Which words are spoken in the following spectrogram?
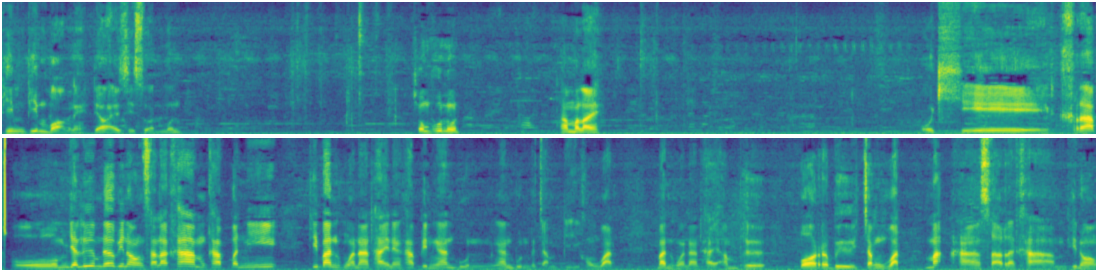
พิมพ์พิมพ์บอกเนี่ยเดี๋ยวไอ้สิสวดมุนชมพูนุชทำอะไร โอเค ครับผมอย่าลืมเด้อพี่น้องสารคามครับ วันนี้ที่บ้านหัวนาไทยนะครับ เป็นงานบุญงานบุญประจำปีของวัด บ้านหัวนาไทยอำเภอบอระบือจังหวัดมหาสารคาม พี่น้อง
